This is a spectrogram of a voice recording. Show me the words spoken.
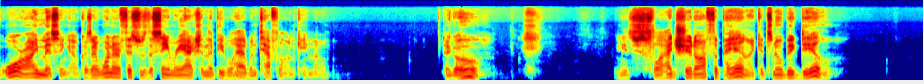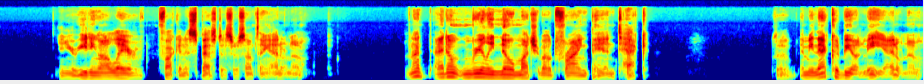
Or I'm missing out, because I wonder if this was the same reaction that people had when Teflon came out. Like, oh, you slide shit off the pan like it's no big deal. And you're eating on a layer of fucking asbestos or something. I don't know. not I don't really know much about frying pan tech. So I mean that could be on me. I don't know.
